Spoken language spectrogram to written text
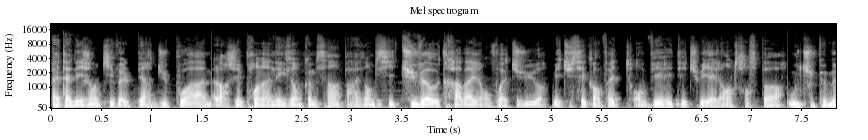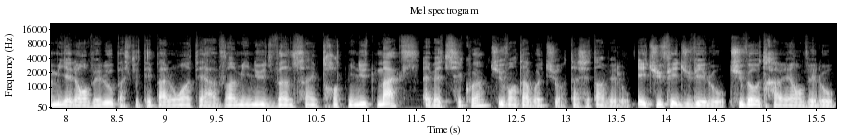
tu t'as des gens qui veulent perdre du poids. Alors, je vais prendre un exemple comme ça. Par exemple, si tu vas au travail en voiture, mais tu sais qu'en fait, en vérité, tu vas y aller en transport, ou tu peux même y aller en vélo parce que t'es pas loin, t'es à 20 minutes, 25, 30 minutes max, eh ben, tu sais quoi? Tu vends ta voiture, t'achètes un vélo. Et tu fais du vélo, tu vas au travail en vélo,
